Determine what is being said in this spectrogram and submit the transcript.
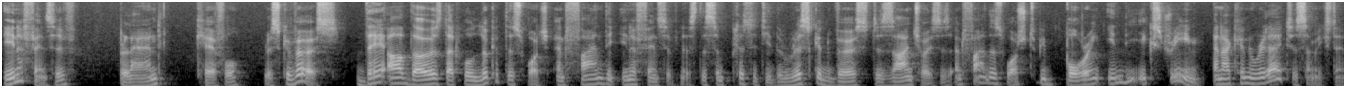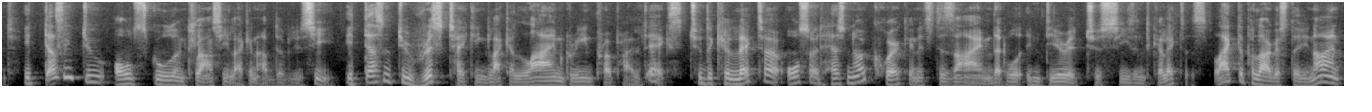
Inoffensive, bland, careful, risk averse. There are those that will look at this watch and find the inoffensiveness, the simplicity, the risk-adverse design choices and find this watch to be boring in the extreme. And I can relate to some extent. It doesn't do old school and classy like an IWC. It doesn't do risk-taking like a lime green ProPilot X. To the collector, also it has no quirk in its design that will endear it to seasoned collectors. Like the Pelagos 39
